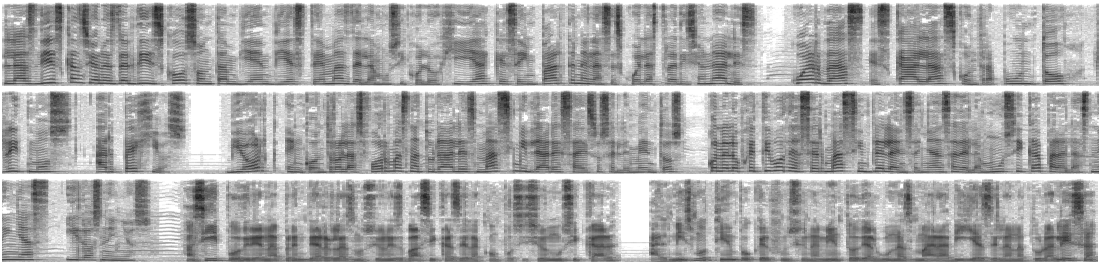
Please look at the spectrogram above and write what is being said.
Las 10 canciones del disco son también 10 temas de la musicología que se imparten en las escuelas tradicionales. Cuerdas, escalas, contrapunto, ritmos, arpegios. Björk encontró las formas naturales más similares a esos elementos con el objetivo de hacer más simple la enseñanza de la música para las niñas y los niños. Así podrían aprender las nociones básicas de la composición musical al mismo tiempo que el funcionamiento de algunas maravillas de la naturaleza,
